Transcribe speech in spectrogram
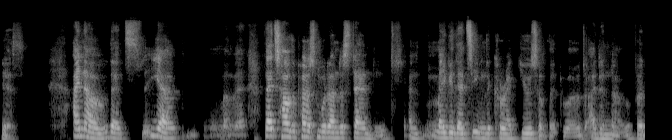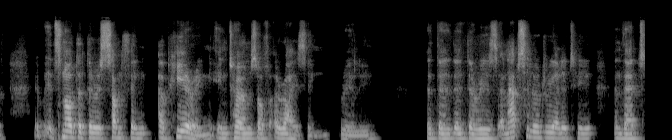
yes. I know that's, yeah, that's how the person would understand it. And maybe that's even the correct use of that word. I don't know. But it's not that there is something appearing in terms of arising, really. That there, that there is an absolute reality and that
